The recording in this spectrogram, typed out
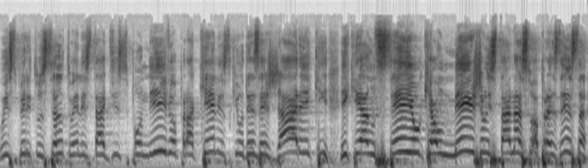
O Espírito Santo, ele está disponível para aqueles que o desejarem e que, e que anseiam, que almejam estar na sua presença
